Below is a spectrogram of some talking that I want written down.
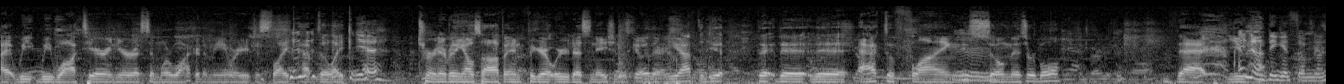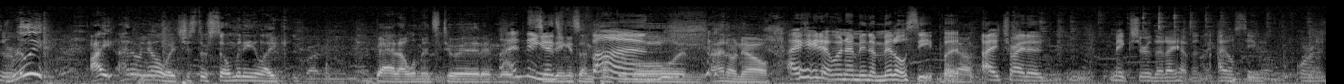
I, we we walked here, and you're a similar walker to me, where you just like have to like Yeah. turn everything else off and figure out where your destination is. Go there, and you have to do it. The the, the act of flying is so mm. miserable that you I don't ha- think it's so miserable. Really? I, I don't know. It's just there's so many like bad elements to it, and the I think seating it's is uncomfortable, fun. and I don't know. I hate it when I'm in a middle seat, but Yeah. I try to make sure that I have an aisle seat or a.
